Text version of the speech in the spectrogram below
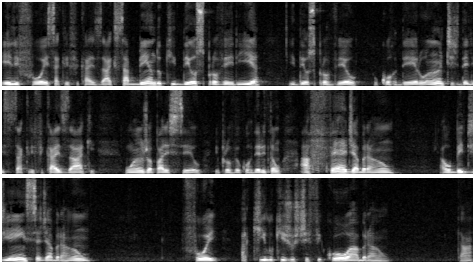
ele foi sacrificar Isaac, sabendo que Deus proveria, e Deus proveu, o cordeiro, antes dele sacrificar Isaac, o anjo apareceu e proveu o cordeiro. Então, a fé de Abraão, a obediência de Abraão, foi aquilo que justificou a Abraão. Tá?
